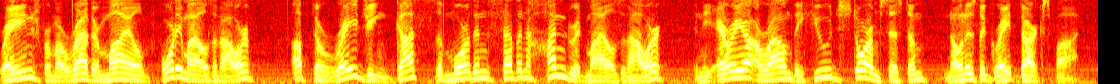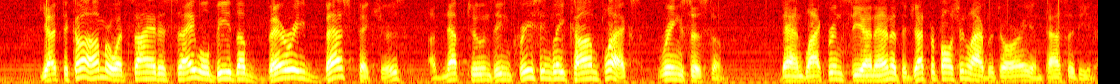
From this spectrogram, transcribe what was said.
range from a rather mild 40 miles an hour up to raging gusts of more than 700 miles an hour in the area around the huge storm system known as the Great Dark Spot. Yet to come are what scientists say will be the very best pictures of Neptune's increasingly complex ring system. Dan Blackburn, CNN at the Jet Propulsion Laboratory in Pasadena.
